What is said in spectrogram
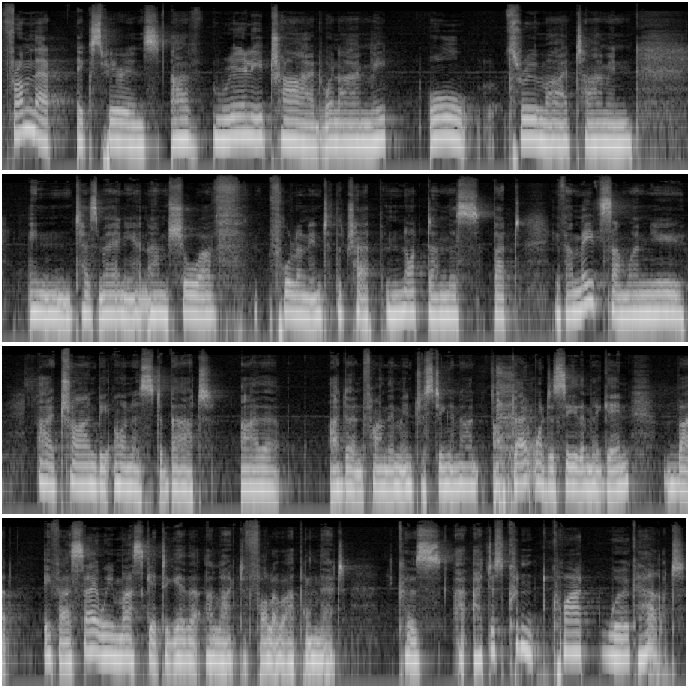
from that experience, I've really tried when I meet all through my time in in Tasmania, and I'm sure I've fallen into the trap and not done this. But if I meet someone new, I try and be honest about either I don't find them interesting and I, I don't want to see them again, but if I say we must get together, I like to follow up on that because I, I just couldn't quite work out.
